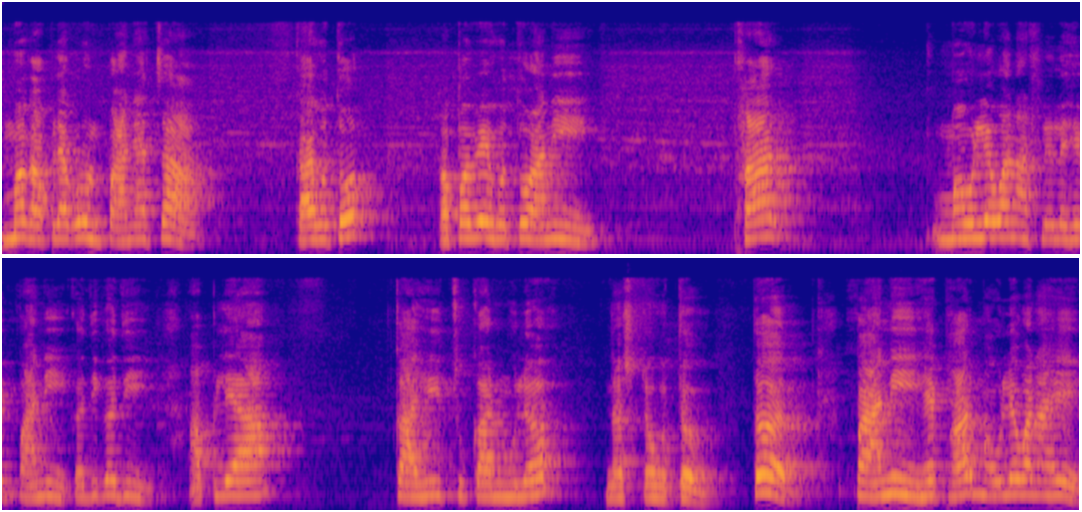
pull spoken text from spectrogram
मग आपल्याकडून पाण्याचा काय होतो? अपव्यय होतो आणि फार मौल्यवान असलेलं हे पाणी कधीकधी आपल्या काही चुकांमुळं नष्ट होतं. तर पाणी हे फार मौल्यवान आहे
